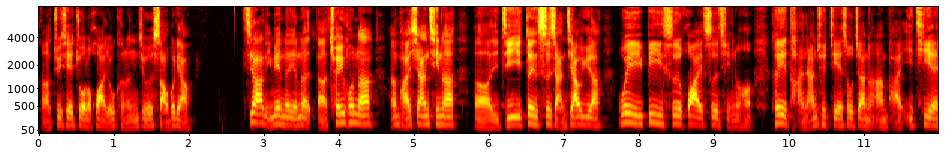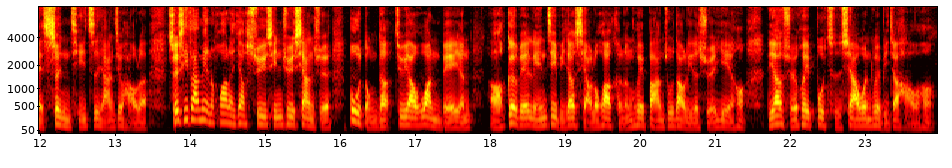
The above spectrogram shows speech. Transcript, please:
啊巨蟹座的话，有可能就少不了。家里面的人的呃催婚啊，安排相亲啊，呃以及一顿思想教育啊，未必是坏事情的哈，可以坦然去接受这样的安排，一切顺其自然就好了。学习方面的话呢，要虚心去向学，不懂的就要问别人啊。个别年纪比较小的话，可能会帮助到你的学业哈，你要学会不耻下问会比较好哈。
